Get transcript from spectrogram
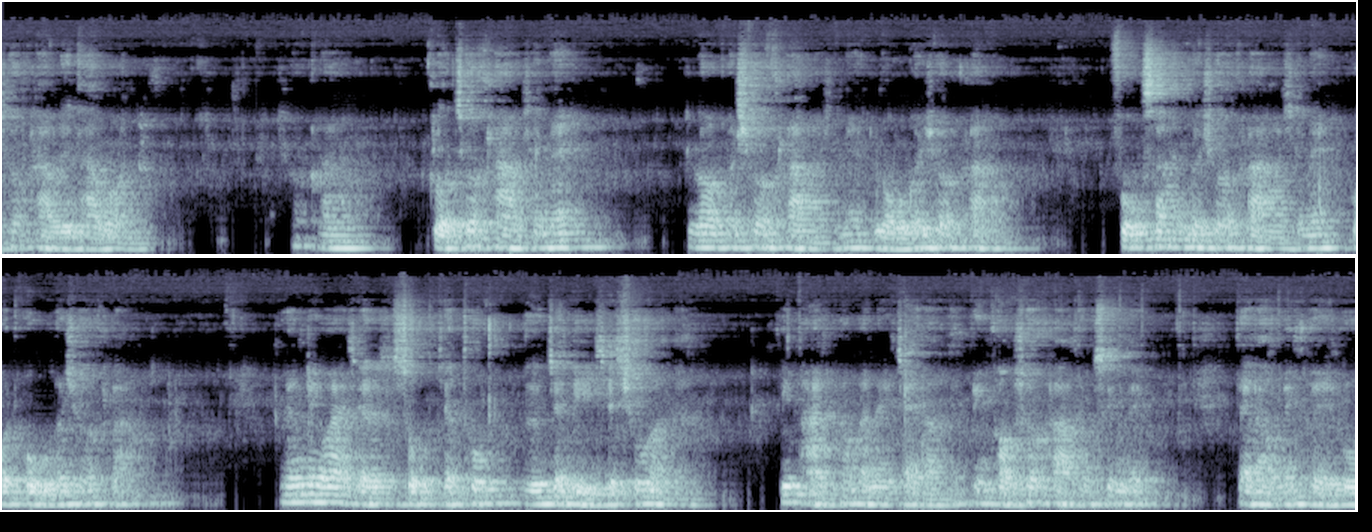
ชั่วคราวหรือถาวรชั่วคราวโกรธชั่วคราวใช่ไหมโลภก็ชั่วคราวใช่ไหมหลงก็ชั่วคราวฟุ้งซ่านก็ชั่วคราวใช่ไหมปวดหูก็ชั่วคราวเรื่องไม่ว่าจะสุขจะทุกข์หรือจะดีจะชั่วนะ ที่ผ่านเข้ามาในใจเราเป็นของชั่วคราวทั้งสิ้นเลย แต่เราไม่เคยรู้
